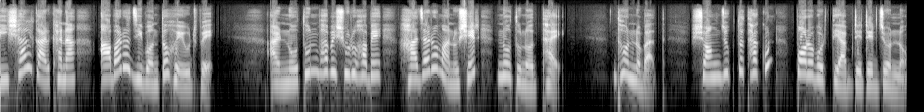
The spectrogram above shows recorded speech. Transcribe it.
বিশাল কারখানা আবারও জীবন্ত হয়ে উঠবে। আর নতুনভাবে শুরু হবে হাজারো মানুষের নতুন অধ্যায়। ধন্যবাদ। সংযুক্ত থাকুন পরবর্তী আপডেটের জন্য।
